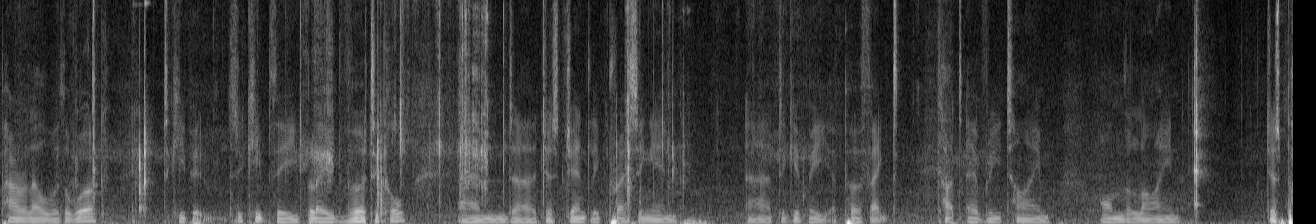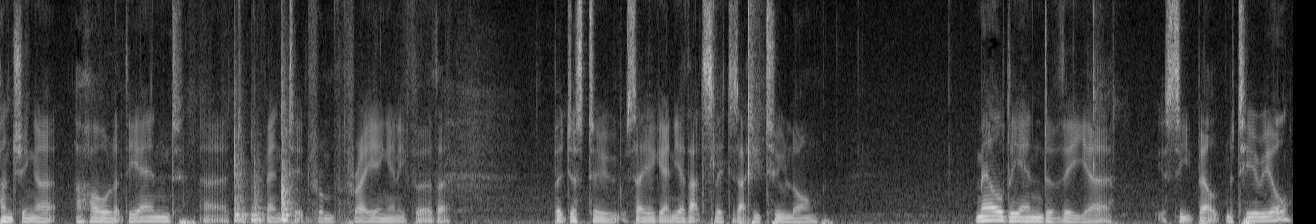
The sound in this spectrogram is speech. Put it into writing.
parallel with the work to keep it to keep the blade vertical and uh, just gently pressing in uh, to give me a perfect cut every time on the line just punching a, a hole at the end uh, to prevent it from fraying any further. But just to say again, yeah, that slit is actually too long. Meld the end of the uh, seatbelt material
